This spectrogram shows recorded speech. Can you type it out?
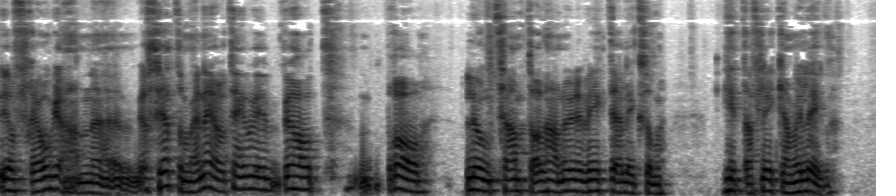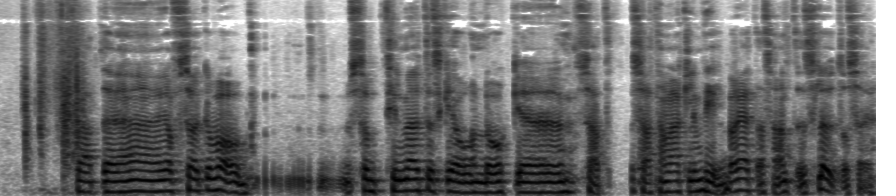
jag frågar han, jag sätter mig ner och tänker vi, vi har ett bra, lugnt samtal här. Nu är det viktiga liksom hitta flickan vid liv. Så att eh, jag försöker vara så tillmötesgående och eh, så, att, så att han verkligen vill berätta så han inte sluter sig.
